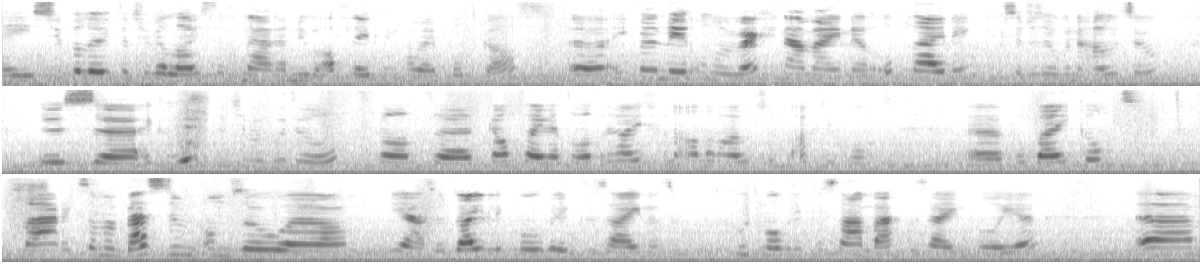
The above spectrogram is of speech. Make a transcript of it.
Hey, superleuk dat je weer luistert naar een nieuwe aflevering van mijn podcast. Uh, ik ben weer onderweg naar mijn uh, opleiding. Ik zit dus ook in de auto. Dus uh, ik hoop dat je me goed hoort. Want het kan zijn dat er wat ruis van de andere auto's op de achtergrond voorbij komt. Maar ik zal mijn best doen om zo, ja, zo duidelijk mogelijk te zijn. En zo goed mogelijk verstaanbaar te zijn voor je. Um,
